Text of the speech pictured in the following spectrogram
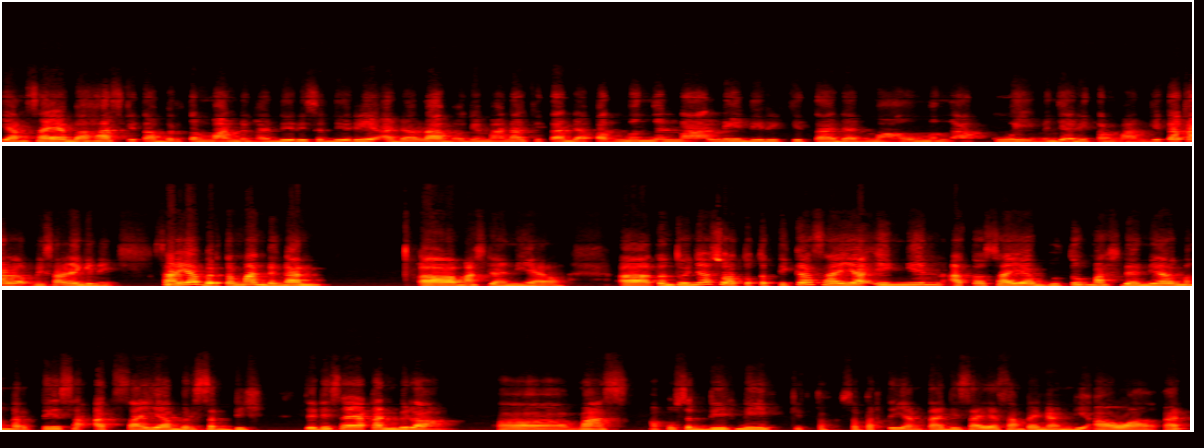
Yang saya bahas kita berteman dengan diri sendiri adalah bagaimana kita dapat mengenali diri kita dan mau mengakui menjadi teman. Kita kalau misalnya gini saya berteman dengan uh, Mas Daniel Uh, tentunya suatu ketika saya ingin atau saya butuh Mas Daniel mengerti saat saya bersedih. Jadi saya akan bilang, e, Mas, aku sedih nih, gitu. Seperti yang tadi saya sampaikan hmm. di awal kan.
